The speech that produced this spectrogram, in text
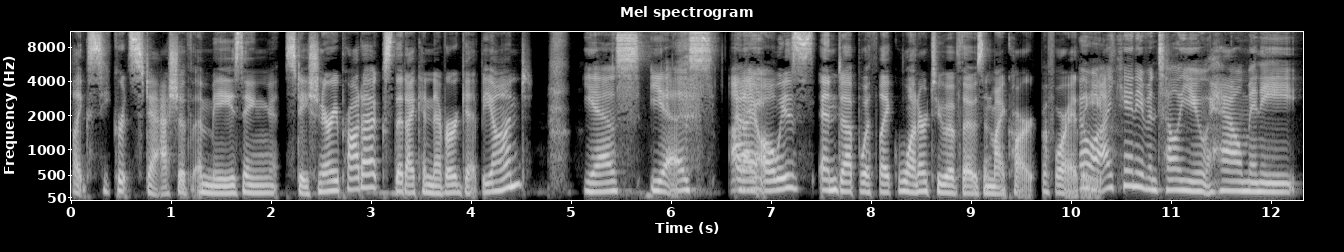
like secret stash of amazing stationery products that I can never get beyond. Yes, yes. and I, I, always end up with like one or two of those in my cart before I oh, leave. Oh, I can't even tell you how many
